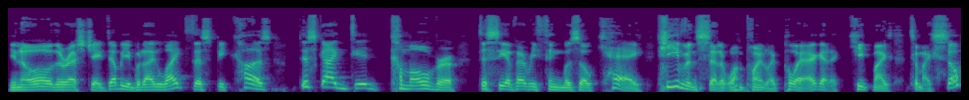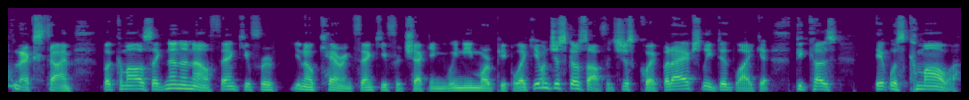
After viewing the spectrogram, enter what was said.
you know, oh, they're SJW. But I like this because this guy did come over to see if everything was okay. He even said at one point, like, boy, I got to keep my to myself next time. But Kamala's like, no, no, no. Thank you for, you know, caring. Thank you for checking. We need more people like you. And just goes off. It's just quick. But I actually did like it because it was Kamala.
